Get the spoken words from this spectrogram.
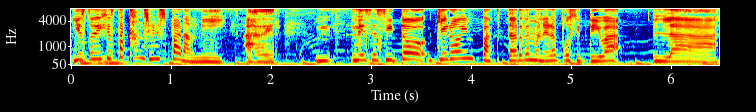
Y esto dije, esta canción es para mí. A ver, necesito, quiero impactar de manera positiva la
